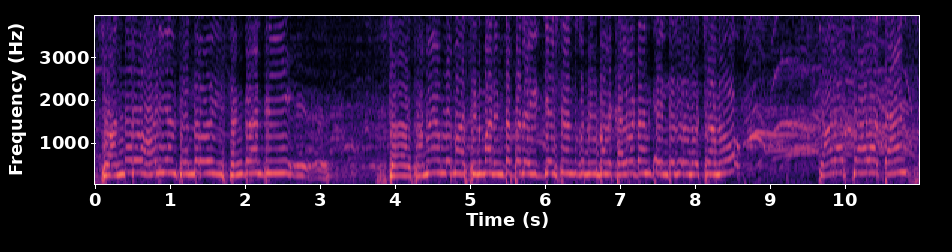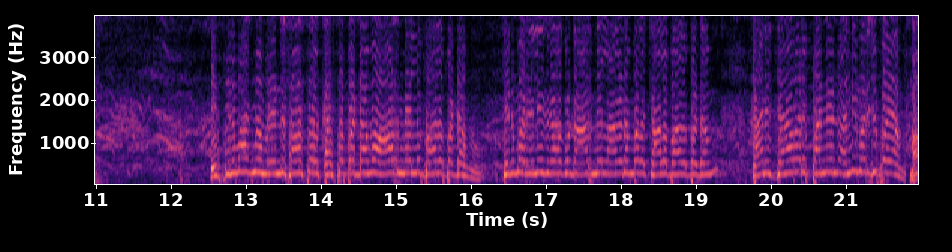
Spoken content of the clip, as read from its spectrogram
so అందరూ ఆడియన్స్ అందరూ ఈ సంక్రాంతి స- సమయంలో మా సినిమాని ఇంత పెద్ద హిట్ చేసినందుకు మిమ్మల్ని కలవటానికి ఇంత దూరం వచ్చాము. చాలా చాలా థ్యాంక్స్ ఈ సినిమాకి మేము రెండు సంవత్సరాలు కష్టపడ్డాము ఆరు నెలలు బాధపడ్డాము. సినిమా రిలీజ్ కాకుండా ఆరు నెలలు ఆగడం వల్ల చాలా బాధపడ్డాం కానీ జనవరి పన్నెండు అన్ని మర్చిపోయాం. మా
